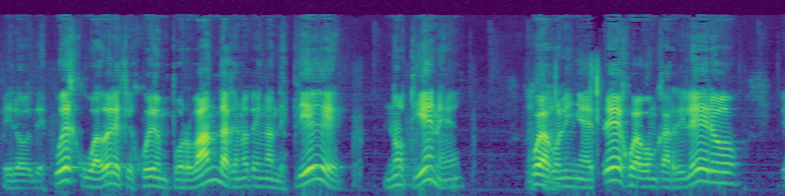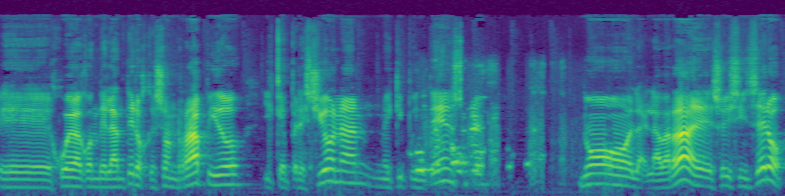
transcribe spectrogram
Pero después jugadores que jueguen por banda, que no tengan despliegue, no tiene. ¿eh? Juega con línea de tres, juega con carrilero, eh, juega con delanteros que son rápidos y que presionan, un equipo intenso. No, la, la verdad, eh, soy sincero,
